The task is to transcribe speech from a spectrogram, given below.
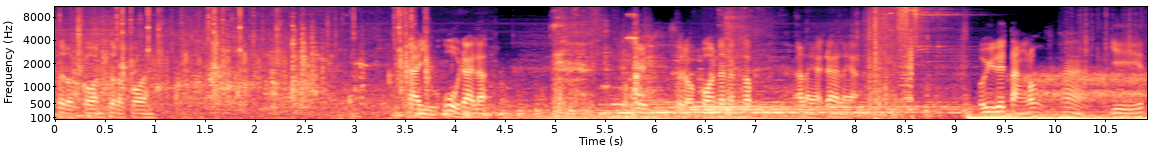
สะเดอกกรสะเดอกกร ได้อยู่ โอ้ ได้แล้วโอเคสะเดอกกรได้แล้วครับ อะไรอะได้อะไรอะเฮ้ย ได้ตังค์แล้วห้าเยส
